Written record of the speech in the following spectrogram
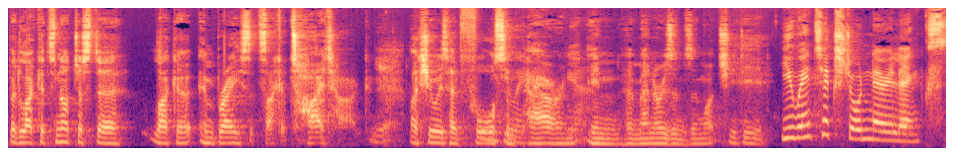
but like it's not just a like a embrace; it's like a tight hug. Yeah. Like she always had force and power in, yeah. in her mannerisms and what she did. You went to extraordinary lengths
